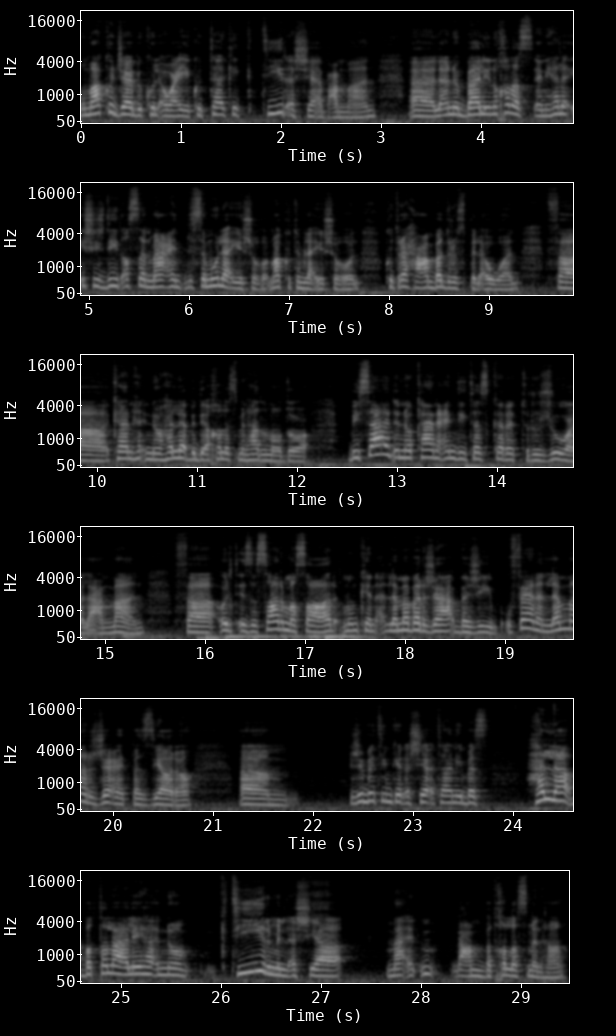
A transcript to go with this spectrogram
وما كنت جايبة كل أوعية كنت تاركة كتير أشياء بعمان أه، لأنه ببالي إنه خلص يعني هلا إشي جديد أصلا ما عند لسه مو لاقية شغل ما كنت ملاقية شغل كنت رايحة عم بدرس بالأول فكان إنه هلا بدي أخلص من هذا الموضوع. بيساعد إنه كان عندي تذكرة رجوع لعمان فقلت إذا صار ما صار ممكن لما برجع بجيب. وفعلا لما رجعت بزيارة أم، جبت يمكن أشياء تانية بس هلا بطلع عليها إنه كتير من الأشياء ما عم بتخلص منها.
